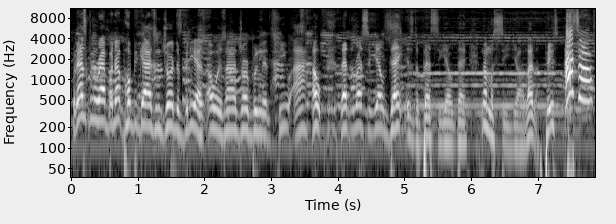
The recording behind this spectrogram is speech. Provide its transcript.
But that's going to wrap it up. Hope you guys enjoyed the video. As always, I enjoyed bringing it to you. I hope that the rest of your day is the best of your day. And I'm going to see y'all later. Peace. Awesome.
